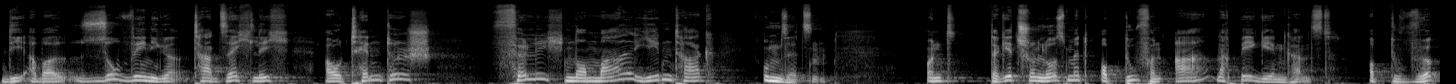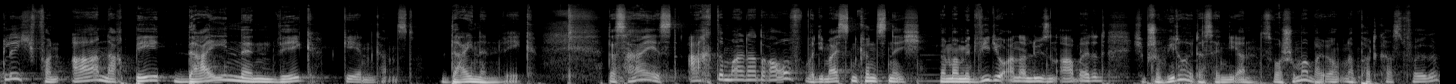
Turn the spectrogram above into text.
die aber so wenige tatsächlich authentisch, völlig normal jeden Tag umsetzen. Und da geht es schon los mit, ob du von A nach B gehen kannst. Ob du wirklich von A nach B deinen Weg gehen kannst. Deinen Weg. Das heißt, achte mal darauf, weil die meisten können es nicht. Wenn man mit Videoanalysen arbeitet, ich habe schon wieder heute das Handy an. Das war schon mal bei irgendeiner Podcast-Folge.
